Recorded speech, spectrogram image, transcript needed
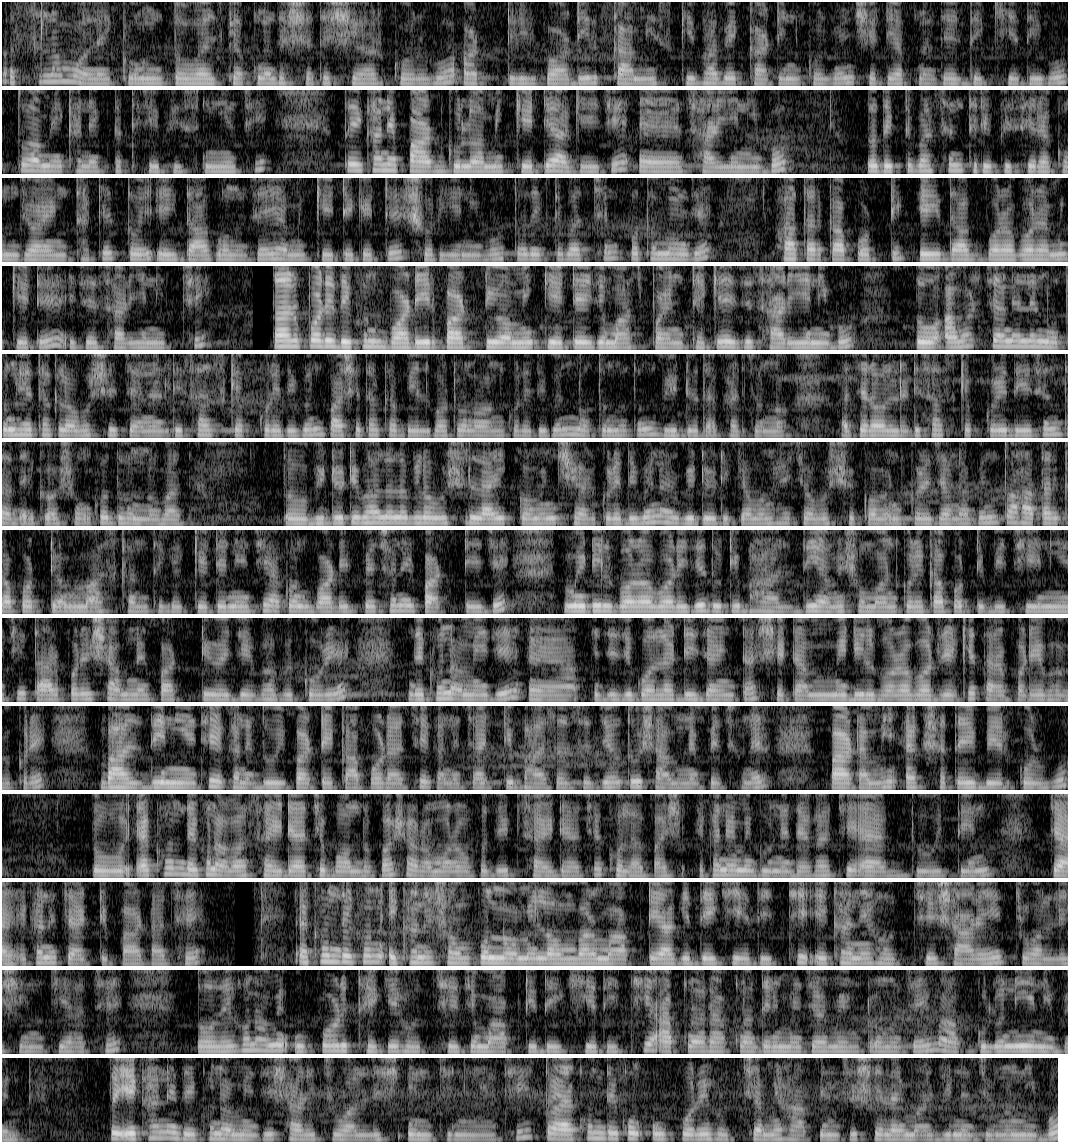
আসসালামু আলাইকুম। তো আজকে আপনাদের সাথে শেয়ার করব আটটির বডির কামিজ কীভাবে কাটিং করবেন সেটি আপনাদের দেখিয়ে দিব। তো আমি এখানে একটা থ্রি পিস নিয়েছি। তো এখানে পার্টগুলো আমি কেটে আগে যে ছাড়িয়ে নিব। তো দেখতে পাচ্ছেন থ্রি পিস এরকম জয়েন্ট থাকে। তো এই দাগ অনুযায়ী আমি কেটে কেটে সরিয়ে নিব। তো দেখতে পাচ্ছেন প্রথমে যে হাতার কাপড়টি এই দাগ বরাবর আমি কেটে এই যে ছাড়িয়ে নিচ্ছি। তারপরে দেখুন বডির পার্টটিও আমি কেটে এই যে মাছ পয়েন্ট থেকে এই যে সারিয়ে নিব। তো আমার চ্যানেলে নতুন হয়ে থাকলে অবশ্যই চ্যানেলটি সাবস্ক্রাইব করে দিবেন, পাশে থাকা বেল বাটন অন করে দিবেন নতুন নতুন ভিডিও দেখার জন্য। আর যারা অলরেডি সাবস্ক্রাইব করে দিয়েছেন তাদেরকে অসংখ্য ধন্যবাদ। তো ভিডিওটি ভালো লাগলে অবশ্যই লাইক কমেন্ট শেয়ার করে দিবেন। আর ভিডিওটি কেমন হয়েছে অবশ্যই কমেন্ট করে জানাবেন। তো হাতার কাপড়টি আমি মাঝখান থেকে কেটে নিয়েছি। এখন বডির পেছনের পার্টটি যে মিডিল বরাবরই যে দুটি ভাঁজ দিয়ে আমি সমান করে কাপড়টি বিছিয়ে নিয়েছি। তারপরে সামনের পার্টটি ওই যেভাবে করে দেখুন আমি যে এই যে যে গলার ডিজাইনটা সেটা আমি মিডিল বরাবর রেখে তারপরে এভাবে করে ভাঁজ দিয়ে নিয়েছি। এখানে দুই পার্টে কাপড় আছে, এখানে চারটি ভাঁজ আছে। যেহেতু সামনে পেছনের পার্ট আমি একসাথেই বের করব। তো এখন দেখুন আমার সাইডে আছে বন্ধ পাশ আর আমার অপোজিট সাইডে আছে খোলা পাশ এখানে আমি গুনে দেখাচ্ছি এক, দুই, তিন, চার। এখানে চারটি পার্ট আছে। এখন দেখুন এখানে সম্পূর্ণ আমি লম্বার মাপটি আগে দেখিয়ে দিচ্ছি। এখানে হচ্ছে সাড়ে চুয়াল্লিশ ইঞ্চি আছে। তো দেখুন আমি উপর থেকে হচ্ছে যে মাপটি দেখিয়ে দিচ্ছি। আপনারা আপনাদের মেজারমেন্ট অনুযায়ী মাপগুলো নিয়ে নেবেন। তো এখানে দেখুন আমি যে সাড়ে চুয়াল্লিশ ইঞ্চি নিয়েছি, তো এখন দেখুন উপরে হচ্ছে আমি হাফ ইঞ্চি সেলাই মার্জিনের জন্য নিব।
